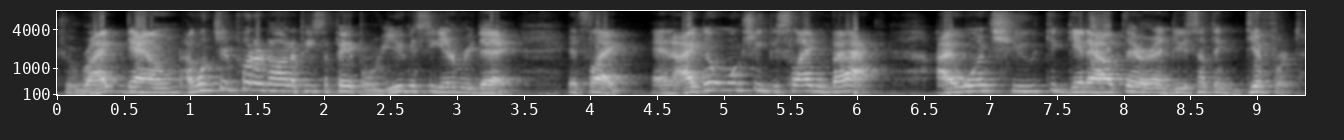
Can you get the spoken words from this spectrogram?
to write down. I want you to put it on a piece of paper where you can see every day. It's like, and I don't want you sliding back. I want you to get out there and do something different.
